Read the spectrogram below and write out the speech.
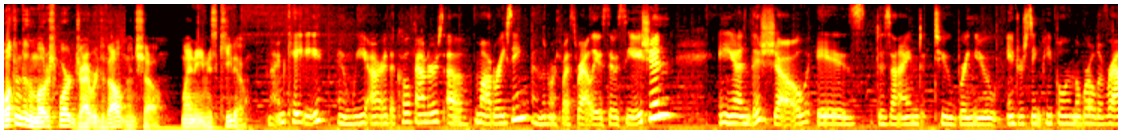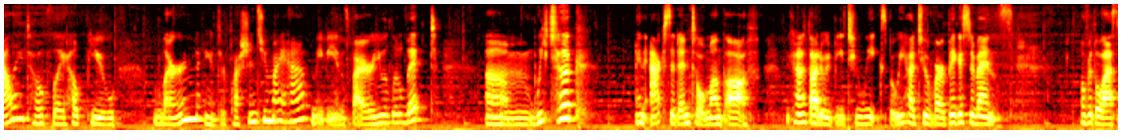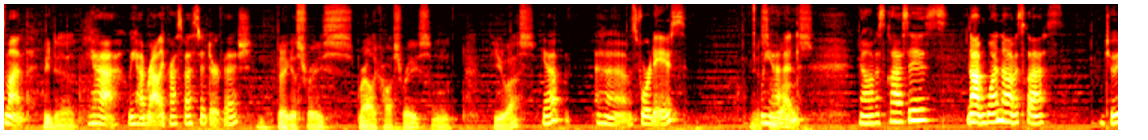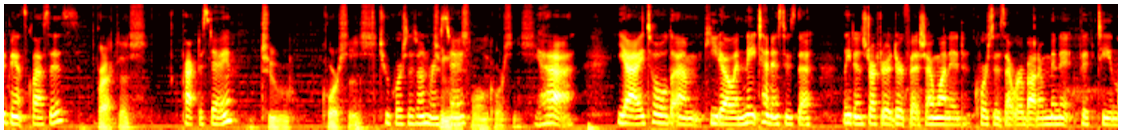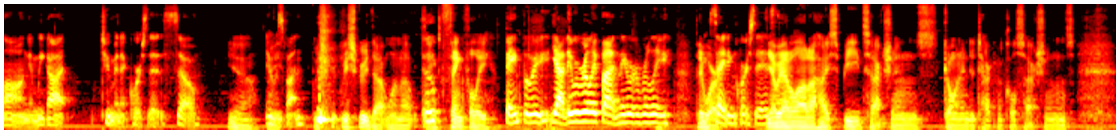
Welcome to the Motorsport Driver Development Show. My name is Keto. I'm Katie, and we are the co founders of Mod Racing and the Northwest Rally Association. And this show is designed to bring you interesting people in the world of rally to hopefully help you learn, answer questions you might have, maybe inspire you a little bit. Um, we took an accidental month off. We kind of thought it would be two weeks, but we had two of our biggest events over the last month. We did. Yeah, we had Rallycross Fest at Dirtfish. Biggest race, rallycross race in the U.S. Yep, uh, it was four days. Yes, We had- was. Novice classes, not one novice class, two advanced classes, Practice, practice day, two courses, two courses on race two day. nice long courses. Yeah. Yeah, I told um, Keto and Nate Tennis, who's the lead instructor at Dirtfish, I wanted courses that were about a minute 15 long, and we got two minute courses. So Yeah. it we- was fun. We, we screwed that one up. thank- thankfully, Thankfully, yeah, they were really fun. They were really they were. exciting courses. Yeah, we had a lot of high speed sections going into technical sections.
